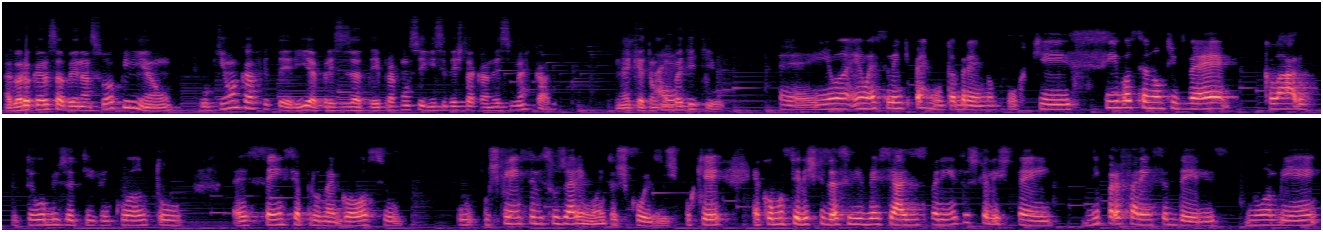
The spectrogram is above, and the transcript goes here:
Agora eu quero saber, na sua opinião, o que uma cafeteria precisa ter para conseguir se destacar nesse mercado, né, que é tão ah, competitivo. É, é, uma, é uma excelente pergunta, Breno, porque se você não tiver claro o teu objetivo enquanto essência para o negócio, os clientes eles sugerem muitas coisas, porque é como se eles quisessem vivenciar as experiências que eles têm de preferência deles no ambiente,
